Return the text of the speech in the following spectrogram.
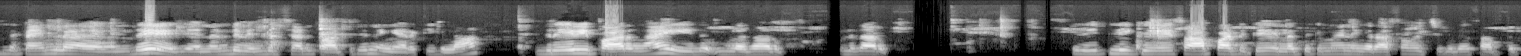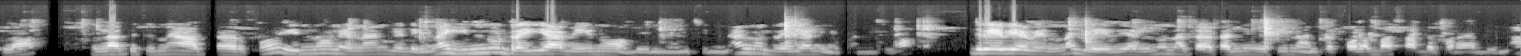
இந்த டைம்ல வந்து நண்டு வெந்துருச்சான்னு பார்த்துட்டு நீங்க இறக்கிக்கலாம். கிரேவி பாருங்க இது இவ்வளவுதான் இருக்கும். இவ்வளவுதான் இருக்கும். இது இட்லிக்கு சாப்பாட்டுக்கு எல்லாத்துக்குமே நீங்க ரசம் வச்சு கூட சாப்பிட்டுக்கலாம். எல்லாத்துக்குமே ஆப்டா இருக்கும். இன்னொன்னு என்னன்னு கேட்டீங்கன்னா இன்னும் ட்ரையா வேணும் அப்படின்னு நினைச்சீங்கன்னா இன்னும் ட்ரையா நீங்க பண்ணிக்கலாம். கிரேவியா வேணும்னா கிரேவியா இன்னும் நான் த- தண்ணி ஊற்றி நான் குழம்பா சாப்பிட போறேன் அப்படின்னா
